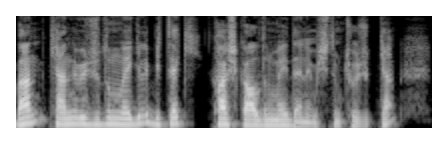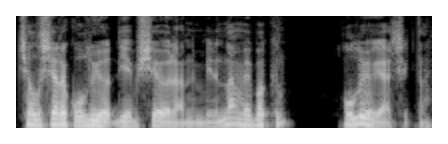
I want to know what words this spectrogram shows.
Ben kendi vücudumla ilgili bir tek kaş kaldırmayı denemiştim çocukken. Çalışarak oluyor diye bir şey öğrendim birinden ve bakın oluyor gerçekten.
